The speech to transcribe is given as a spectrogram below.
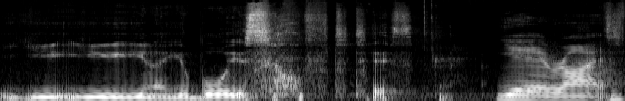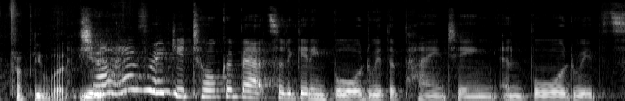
you you you know you'll bore yourself to death. Yeah, right. That's probably what. Yeah. I have read you talk about sort of getting bored with a painting and bored with.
